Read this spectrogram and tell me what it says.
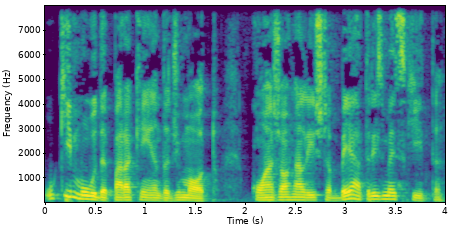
O que muda para quem anda de moto? Com a jornalista Beatriz Mesquita.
